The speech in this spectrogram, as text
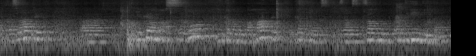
показати, е, яке у нас село, яке воно багате, яке воно зараз сказав би продвинуте. Е,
